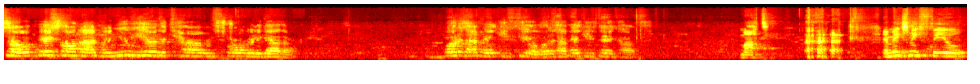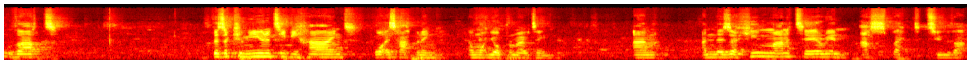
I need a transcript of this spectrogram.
So based on that, when you hear the term stronger together, what does that make you feel? What does that make you think of? Matt. it makes me feel that there's a community behind what is happening and what you're promoting. And and there's a humanitarian aspect to that.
